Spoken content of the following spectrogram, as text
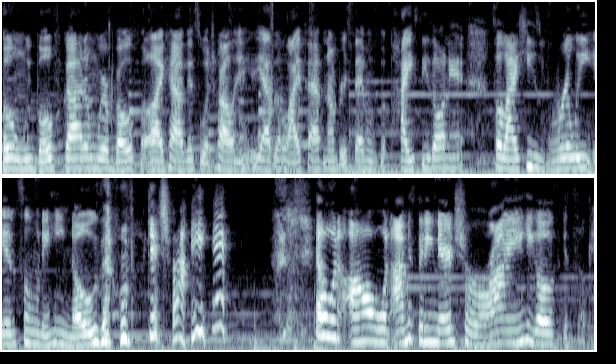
boom we both got him. we're both like have this what you call it he has a life path number seven with the pisces on it. So like he's really in tune and he knows that i'm fucking trying. And when all when i'm sitting there trying he goes it's okay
